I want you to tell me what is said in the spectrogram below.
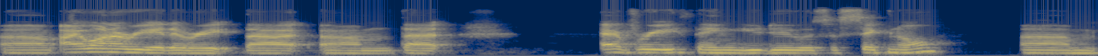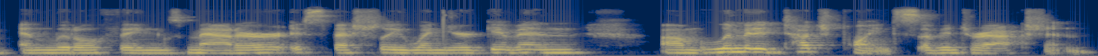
um, I want to reiterate that um, that everything you do is a signal, um, and little things matter, especially when you're given um, limited touch points of interaction.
